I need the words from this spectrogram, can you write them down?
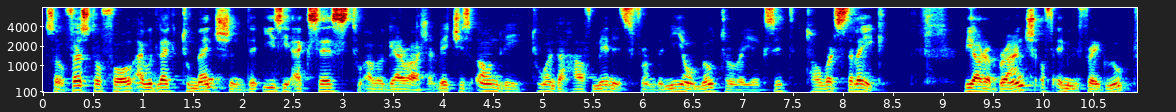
So first of all, I would like to mention the easy access to our garage, which is only two and a half minutes from the Nyon motorway exit towards the lake. We are a branch of Emil Frey Group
